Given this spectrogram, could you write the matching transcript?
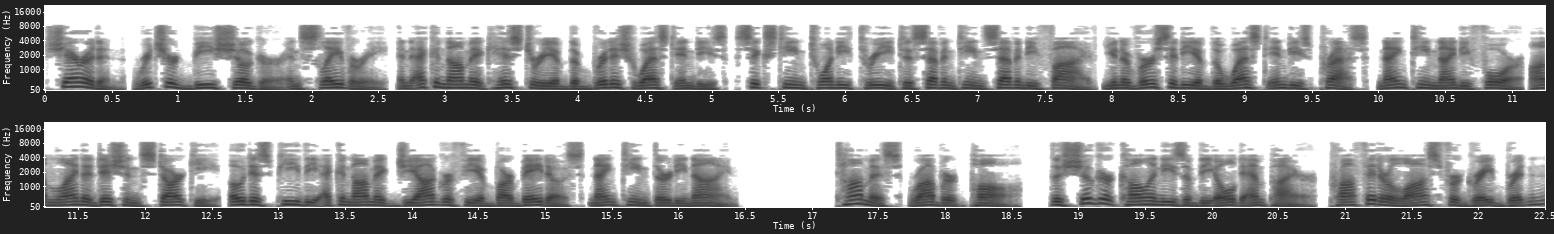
Sheridan, Richard B. Sugar and Slavery, An Economic History of the British West Indies, 1623–1775 University of the West Indies Press, 1994 online edition Starkey, Otis P. The Economic Geography of Barbados 1939. Thomas, Robert Paul. The Sugar Colonies of the Old Empire, Profit or Loss for Great Britain,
